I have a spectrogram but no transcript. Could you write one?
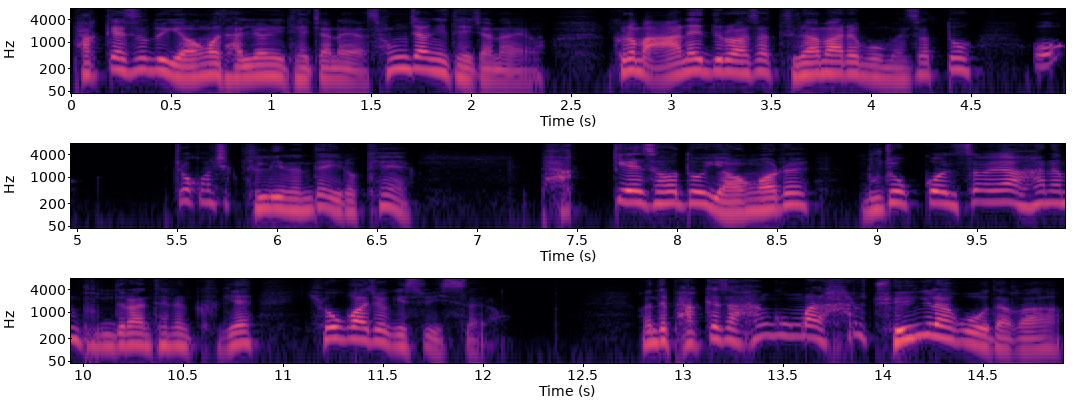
밖에서도 영어 단련이 되잖아요. 성장이 되잖아요. 그럼 안에 들어와서 드라마를 보면서 또, 어? 조금씩 들리는데 이렇게 밖에서도 영어를 무조건 써야 하는 분들한테는 그게 효과적일 수 있어요. 근데 밖에서 한국말 하루 종일 하고 오다가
